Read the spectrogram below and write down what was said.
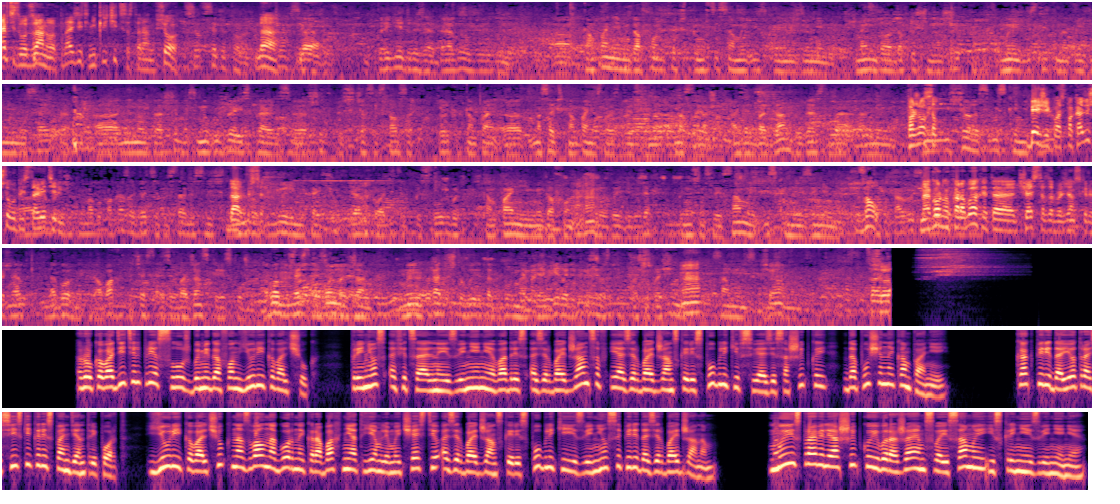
Ставьтесь вот заново, подождите, не кричите со стороны, все. Все, все готовы. Да. Да. Дорогие друзья, дорогой заявитель, а, компания Мегафон хочет принести самые искренние извинения. Нами была допущена ошибка. Мы действительно при изменении сайта а, немного ошиблись. Мы уже исправили свою ошибку. Сейчас остался только компания, а, на сайте компании две страны. Одна страна Азербайджан, другая страна Армения. Пожалуйста, Мы еще раз искренне... Бежик вас покажи, что вы представитель. я не могу показывать, давайте я представлюсь лично. Да, Меня. Юрий Михайчук, я руководитель пресс-службы компании Мегафон. Дорогие друзья, приносим свои самые искренние извинения. Зал покажу. Нагорный Карабах это часть Азербайджанской На- республики. Нагорный Карабах это часть Азербайджанской республики. Часть Азербайджана. Мы рады, что вы так бурно отреагировали. Еще раз прошу прощения. Ага. Самые искренние. Руководитель пресс-службы «Мегафон» Юрий Ковальчук принес официальные извинения в адрес азербайджанцев и Азербайджанской республики в связи с ошибкой, допущенной компанией. Как передает российский корреспондент «Репорт», Юрий Ковальчук назвал Нагорный Карабах неотъемлемой частью Азербайджанской республики и извинился перед Азербайджаном. Мы исправили ошибку и выражаем свои самые искренние извинения.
